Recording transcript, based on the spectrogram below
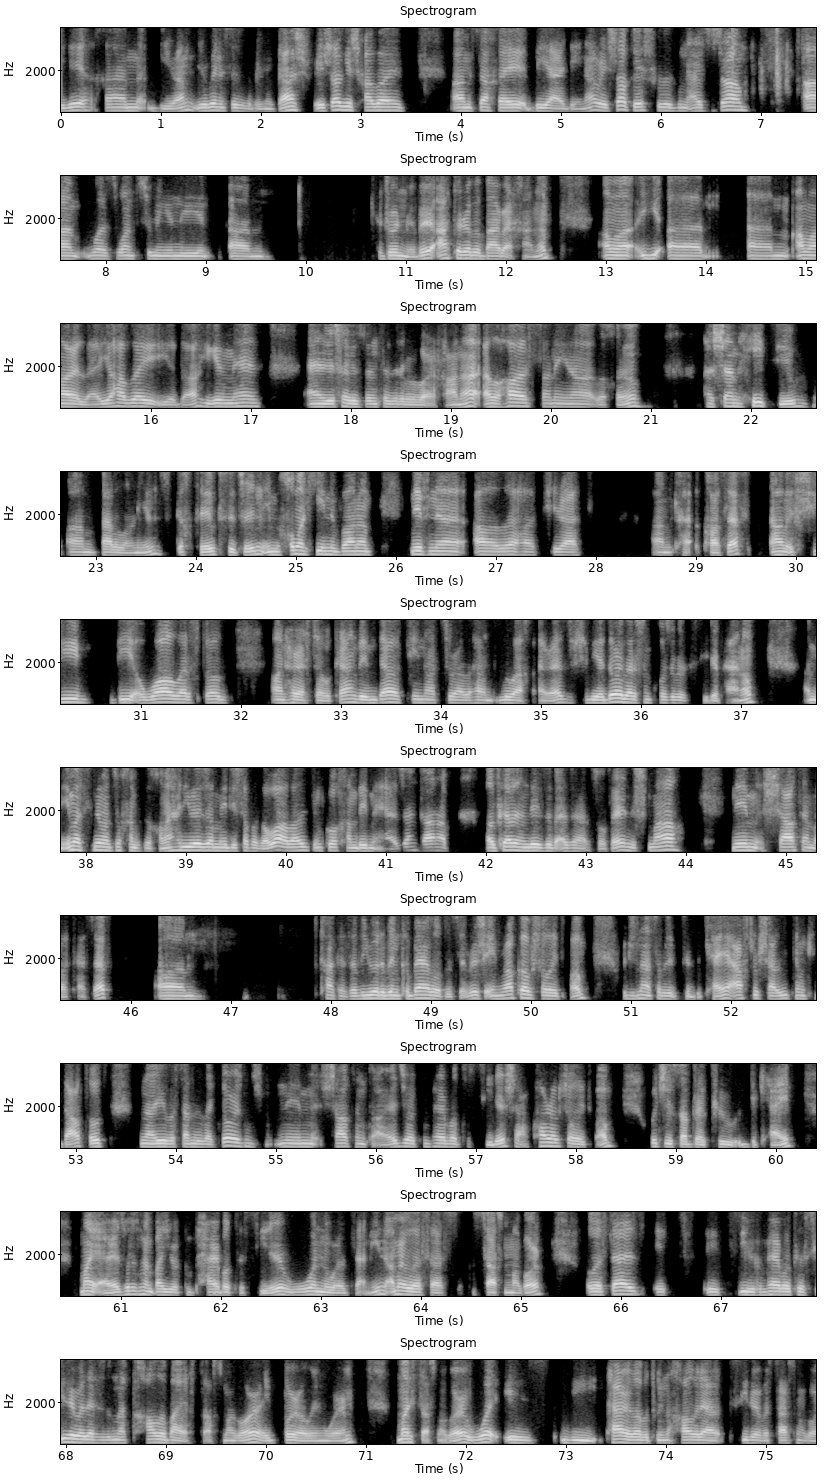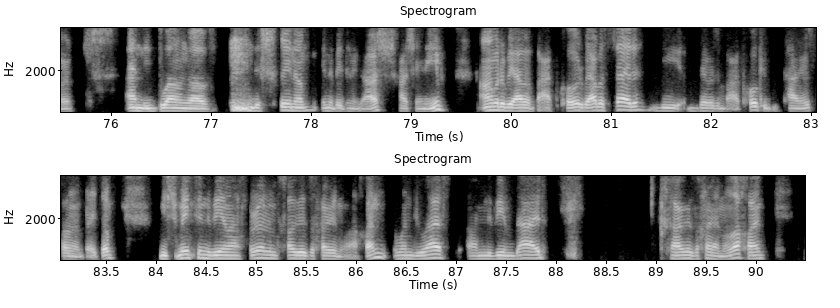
your witnesses of the Beit Havai, um, Sache Biadina. Rish Lakish, who lived in Eretz Israel, um, was once swimming in the um, Jordan River after Rabbi Bar Chana. Amar um, um, Amar le Yahavle Yada. He gave him a hand, and Yeshua then said to Rabbi Bar Chana, Eloha Sanina Lechu. Hashem hates you, um, Babylonians. Because it's written, Nivana Nivna Aleha Tirat um, Kasef. Um, if she be a wall, let us build on her Sawakran, Vimdalati Natsura Luach Erez. If she be a door, let us enclose her with a cedar panel. Um Imasin Matsucham Kuchama, had you Ezra made yourself like a wall, Valit Imkocham Bime Ezra, gone up altogether in the days of Ezra at Sofer, Nishma Nim Shaltem Bakasef. Um Kakasef, you would have been comparable to Sivrish, in Rakov Shalit Pub, which is not subject to decay. After Shalitim Kidaltot, now you have ascended like doors, Nim Shaltim Kairs, you are comparable to Cedar, Shakarav Shalit Pub, which is subject to decay. My errors, what is meant by you're comparable to Cedar? What in the world does that mean? Amar Lesas Sasmagor. Well, it says it's it's you're comparable to a cedar where that has been left hollow by a sasmagor, a burrowing worm. My sasmagor, what is the parallel between the hollowed out cedar of a sasmagor and the dwelling of the Shekhinah in the Beit Hamikdash, Hasheni. I'm going to be a bat kol. Rabbi said the there was a Malachim. When the last um, Nevi'im died,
